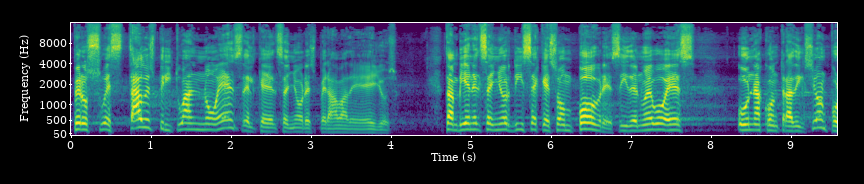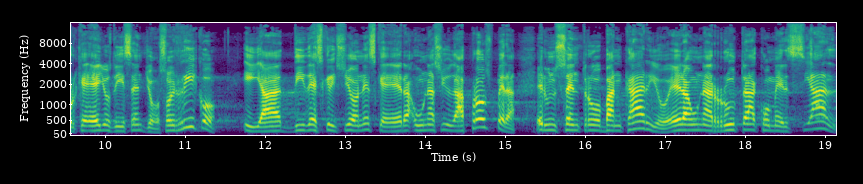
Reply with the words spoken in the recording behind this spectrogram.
pero su estado espiritual no es el que el Señor esperaba de ellos. También el Señor dice que son pobres y de nuevo es una contradicción porque ellos dicen, yo soy rico. Y ya di descripciones que era una ciudad próspera, era un centro bancario, era una ruta comercial,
